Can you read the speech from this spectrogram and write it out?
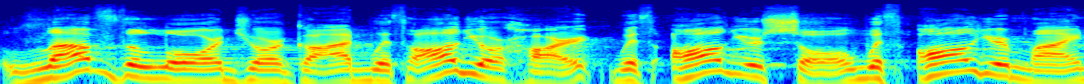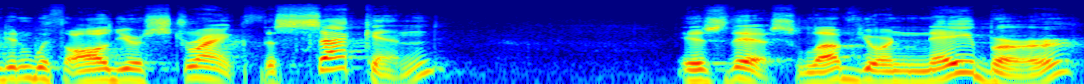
love the Lord your God with all your heart, with all your soul, with all your mind, and with all your strength. The second is this love your neighbor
